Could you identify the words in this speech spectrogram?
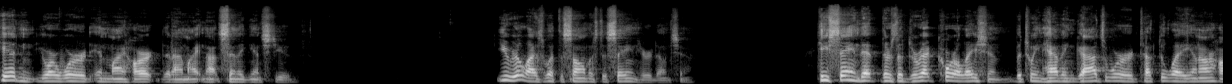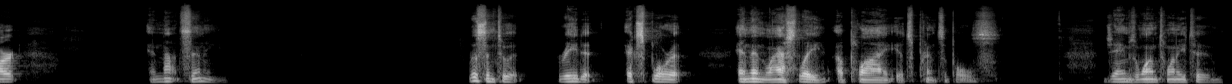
hidden your word in my heart that I might not sin against you. You realize what the psalmist is saying here, don't you? He's saying that there's a direct correlation between having God's word tucked away in our heart and not sinning. Listen to it, read it, explore it, and then lastly, apply its principles. James 1:22.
